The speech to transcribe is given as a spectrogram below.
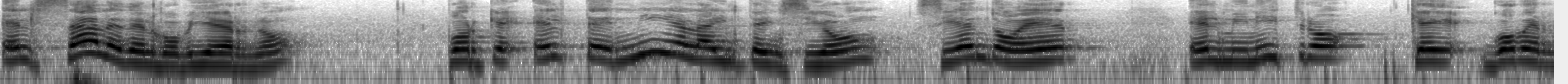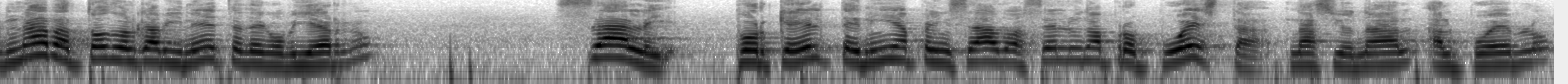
él sale del gobierno porque él tenía la intención, siendo él el ministro que gobernaba todo el gabinete de gobierno, sale porque él tenía pensado hacerle una propuesta nacional al pueblo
